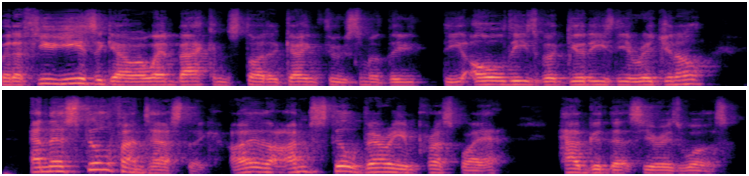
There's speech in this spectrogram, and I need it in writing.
But a few years ago, I went back and started going through some of the the oldies but goodies, the original, and they're still fantastic. I, I'm still very impressed by how good that series was.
